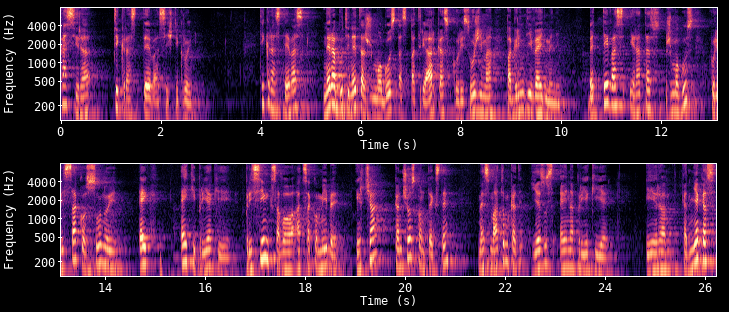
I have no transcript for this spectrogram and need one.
Kas yra tikras tėvas iš tikrųjų? Tikras tėvas nėra būtinai tas žmogus, tas patriarkas, kuris užima pagrindį vaidmenį. Bet tėvas yra tas žmogus, kuris sako sūnui, eik, eik į priekį, prisimk savo atsakomybę. Ir čia, kančios kontekste, mes matom, kad Jėzus eina priekyje Ir kad niekas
